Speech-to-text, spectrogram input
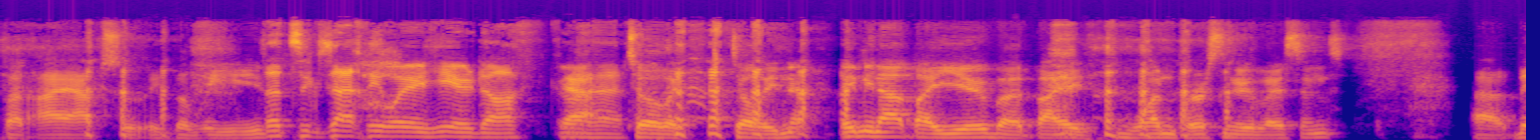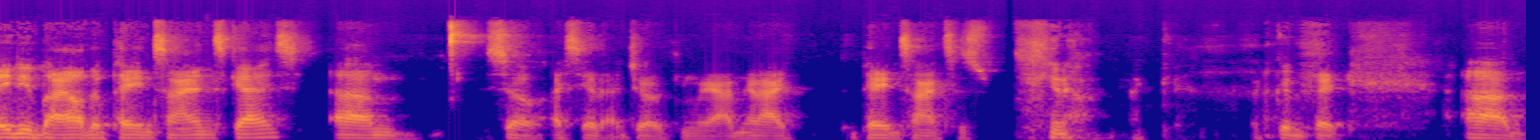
but I absolutely believe that's exactly why you're here, Doc. Go yeah, ahead. totally, totally. No, maybe not by you, but by one person who listens. Uh, maybe by all the pain science guys. Um, so I say that jokingly. I mean, I pain science is you know a good thing. Um,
